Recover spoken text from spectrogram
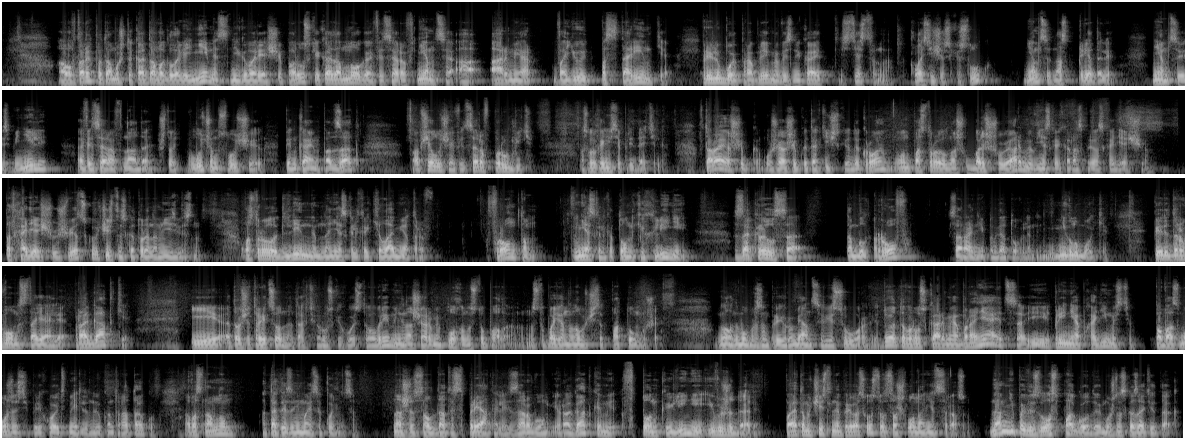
А во-вторых, потому что когда во главе немец, не говорящий по-русски, когда много офицеров немцы, а армия воюет по старинке, при любой проблеме возникает, естественно, классический слуг. Немцы нас предали. Немцы изменили, офицеров надо, что в лучшем случае пинка им под зад, вообще лучше офицеров порубить, поскольку они все предатели. Вторая ошибка, уже ошибка тактическая Декруа, он построил нашу большую армию, в несколько раз превосходящую, подходящую шведскую, численность которой нам неизвестна. Построила длинным на несколько километров фронтом в несколько тонких линий, закрылся, там был ров заранее подготовленный, неглубокий. Перед рвом стояли рогатки, и это вообще традиционная тактика русских войск того времени. Наша армия плохо наступала. Наступать она научится потом уже главным образом при Румянцеве и Суворове. До этого русская армия обороняется и при необходимости, по возможности, переходит в медленную контратаку. А в основном атакой занимается конница. Наши солдаты спрятались за рвом и рогатками в тонкой линии и выжидали. Поэтому численное превосходство сошло на нет сразу. Нам не повезло с погодой, можно сказать и так.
